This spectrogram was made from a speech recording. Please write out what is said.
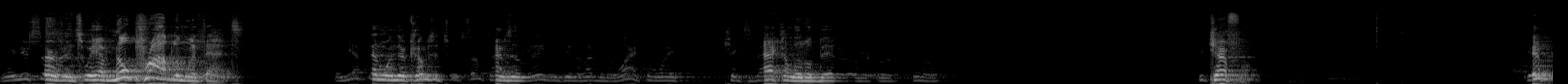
We're your servants. We have no problem with that. But yet then when there comes into it, sometimes in the relationship between a husband and wife, the wife kicks back a little bit or, or, or you know. Be careful. Kim?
